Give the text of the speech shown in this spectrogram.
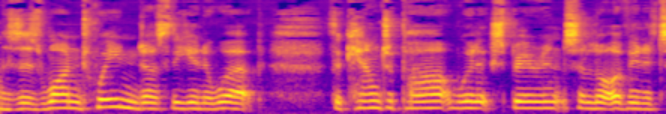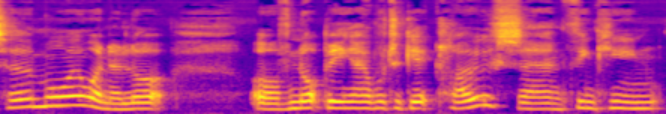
As one twin does the inner work, the counterpart will experience a lot of inner turmoil and a lot of not being able to get close and thinking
